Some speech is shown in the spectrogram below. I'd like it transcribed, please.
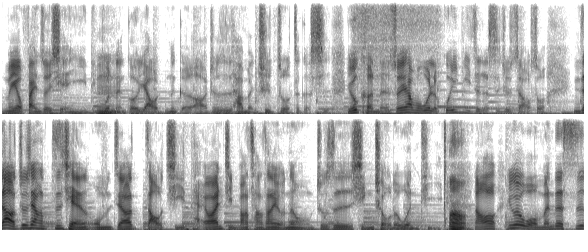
没有犯罪嫌疑，你嗯不能够要那个啊、就是他们去做这个事，有可能，所以他们为了规避这个事，就知道说，你知道，就像之前我们只要早期台湾警方常常有那种就是刑求的问题，嗯。然后因为我们的司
